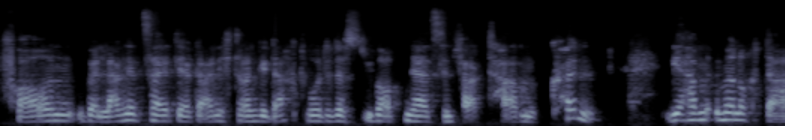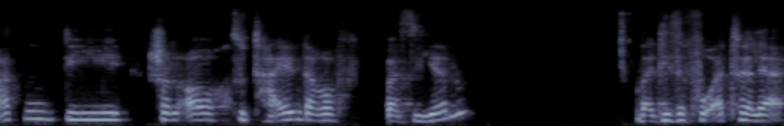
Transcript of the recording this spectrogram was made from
Frauen über lange Zeit ja gar nicht daran gedacht wurde, dass sie überhaupt einen Herzinfarkt haben können. Wir haben immer noch Daten, die schon auch zu Teilen darauf basieren, weil diese Vorurteile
